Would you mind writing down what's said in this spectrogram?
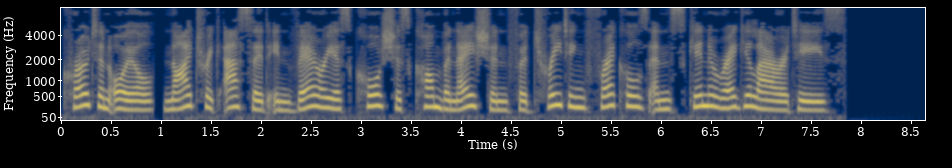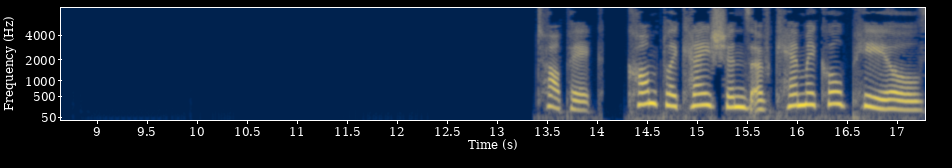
croton oil, nitric acid in various cautious combination for treating freckles and skin irregularities. Complications of chemical peels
